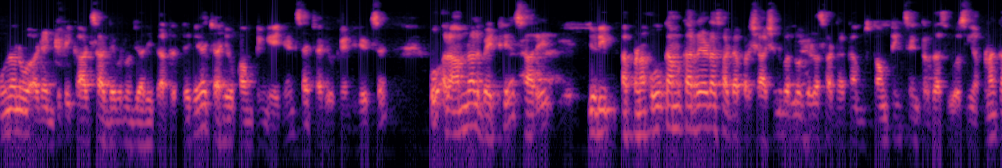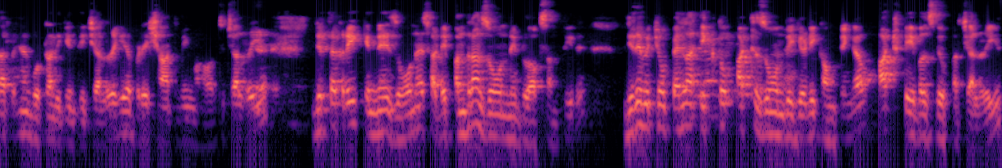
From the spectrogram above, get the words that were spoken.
ਉਹਨਾਂ ਨੂੰ ਆਇਡੈਂਟੀਟੀ ਕਾਰਡ ਸਾਡੇ ਵੱਲੋਂ ਜਾਰੀ ਕਰ ਦਿੱਤੇ ਗਏ ਆ, ਚਾਹੇ ਉਹ ਕਾਊਂਟਿੰਗ ਏਜੰਟਸ ਹੈ ਚਾਹੇ ਉਹ ਕੈਂਡੀਡੇਟਸ ਹੈ ਉਹ ਆਰਾਮ ਨਾਲ ਬੈਠੇ ਆ, ਸਾਰੇ ਜਿਹੜੀ ਆਪਣਾ ਉਹ ਕੰਮ ਕਰ ਰਿਹਾ ਜਿਹੜਾ ਸਾਡਾ ਪ੍ਰਸ਼ਾਸਨ ਵੱਲੋਂ ਜਿਹੜਾ ਸਾਡਾ ਕੰਮ ਕਾਊਂਟਿੰਗ ਸੈਂਟਰ ਦਾ ਸੀ, ਉਹ ਅਸੀਂ ਆਪਣਾ ਕਰ ਰਹੇ ਹਾਂ। ਵੋਟਾਂ ਦੀ ਗਿਣਤੀ ਚੱਲ ਰਹੀ ਹੈ, ਬੜੇ ਸ਼ਾਂਤਮਈ ਮਾਹੌਲ 'ਚ ਚੱਲ ਰਹੀ ਹੈ। ਜਿੱਥੇ ਤੱਕ ਰਹੀ, ਕਿੰਨੇ ਜ਼ੋਨ ਹੈ? ਸਾਡੇ 15 ਜ਼ੋਨ ਨੇ ਬਲਾਕ ਸੰਮਤੀ ਦੇ, ਜਿਹਦੇ ਵਿੱਚੋਂ ਪਹਿਲਾਂ 1 ਤੋਂ 8 ਜ਼ੋਨ ਦੀ ਜਿਹੜੀ ਕਾਊਂਟਿੰਗ ਹੈ, ਉਹ 8 ਟੇਬਲਸ ਦੇ ਉੱਪਰ ਚੱਲ ਰਹੀ ਹੈ।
